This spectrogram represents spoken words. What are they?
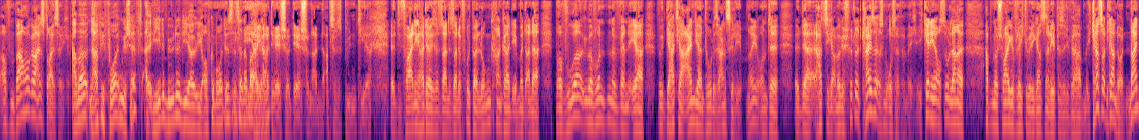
auf dem Barhocker 1,30. Aber nach wie vor im Geschäft, also jede Bühne, die, die aufgebaut ist, ist er Ja, dabei. ja, ne? der ist schon, der ist schon ein absolutes Bühnentier. Äh, Vor allen Dingen hat er seine, seine furchtbare Lungenkrankheit eben mit einer Bravour überwunden, wenn er, der hat ja ein Jahr in Todesangst gelebt, ne? Und äh, der hat sich einmal geschüttelt. Kaiser ist ein großer für mich. Ich kenne ihn auch so lange, habe nur Schweigepflicht über die ganzen Erlebnisse, die wir haben. Ich kann es doch nicht andeuten. Nein,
